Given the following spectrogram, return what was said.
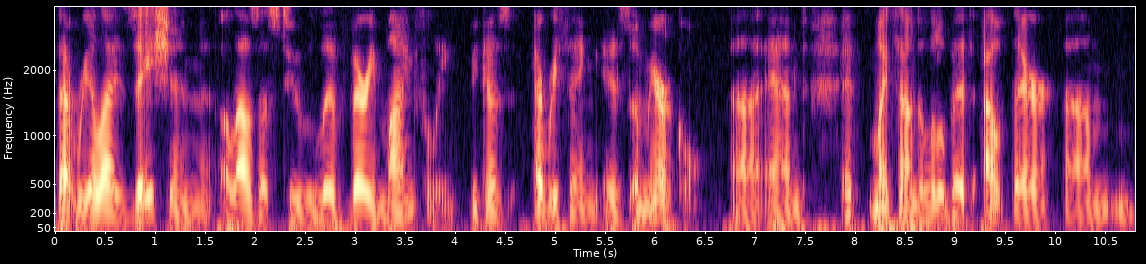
that realization allows us to live very mindfully because everything is a miracle uh, and it might sound a little bit out there, um,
